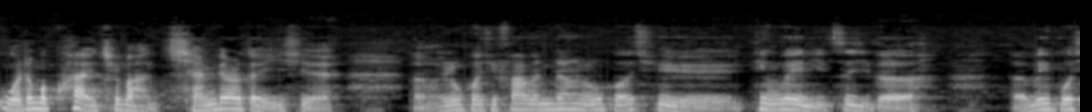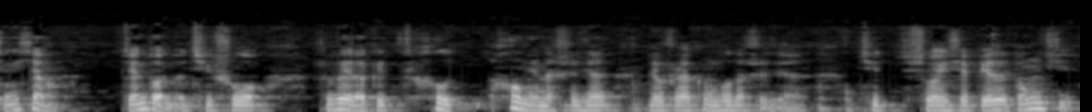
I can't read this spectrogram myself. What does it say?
我这么快去把前边的一些，呃，如何去发文章，如何去定位你自己的，呃，微博形象，简短的去说，是为了给后后面的时间留出来更多的时间去说一些别的东西。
